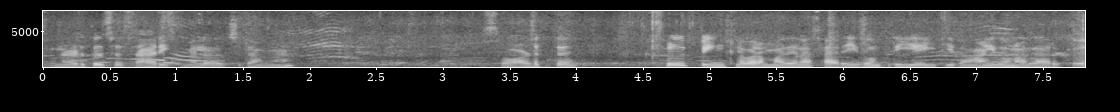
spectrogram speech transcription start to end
ஸோ நான் எடுத்து வச்ச சாரீக்கு மேலே வச்சுட்டாங்க. ஸோ அடுத்து ஃபுல் பிங்க்கில் வர மாதிரியான சாரீ இதுவும் த்ரீ எயிட்டி தான். இதுவும் நல்லாயிருக்கு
